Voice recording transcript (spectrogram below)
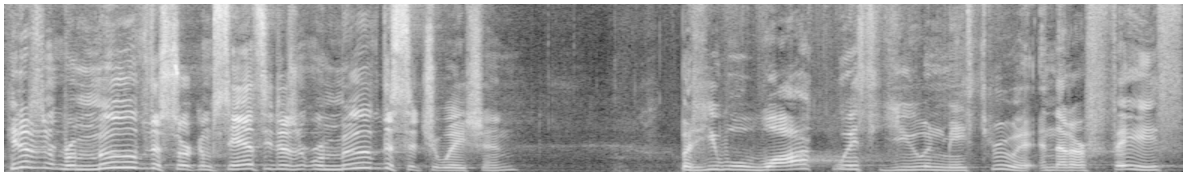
He doesn't remove the circumstance, He doesn't remove the situation, but He will walk with you and me through it, and that our faith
